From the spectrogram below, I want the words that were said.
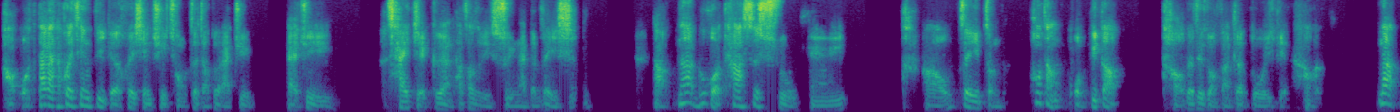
好，我大概会先第一个会先去从这角度来去来去拆解个案，它到底属于哪个类型。好，那如果他是属于逃这一种，通常我遇到逃的这种反而较多一点哈。那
